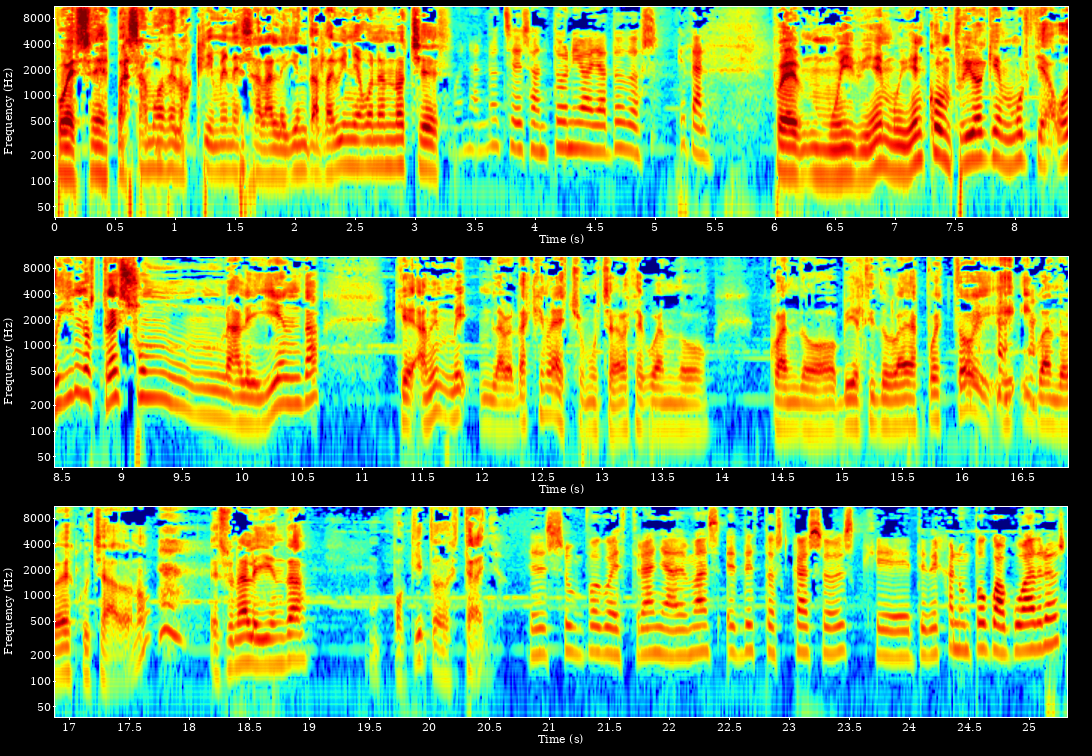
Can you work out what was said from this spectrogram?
Pues eh, pasamos de los crímenes a las leyendas. Lavinia, buenas noches. Buenas noches, Antonio, y a todos. ¿Qué tal? Pues muy bien, muy bien, con frío aquí en Murcia. Hoy nos traes una leyenda que a mí la verdad es que me ha hecho mucha gracia cuando, cuando vi el título que hayas puesto y, y cuando lo he escuchado, ¿no? Es una leyenda un poquito extraña es un poco extraña. Además, es de estos casos que te dejan un poco a cuadros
